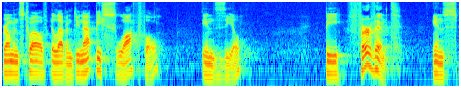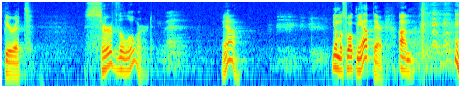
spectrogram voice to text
Romans 12, 11. Do not be slothful in zeal, be fervent in spirit, serve the Lord. Amen. Yeah. You almost woke me up there. Um,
